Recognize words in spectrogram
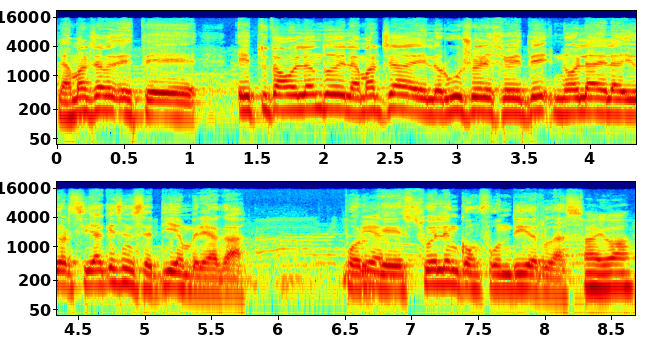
Las marchas, este, esto estamos hablando de la marcha del orgullo LGBT, no la de la diversidad, que es en septiembre acá. Porque Bien. suelen confundirlas. Ahí va.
